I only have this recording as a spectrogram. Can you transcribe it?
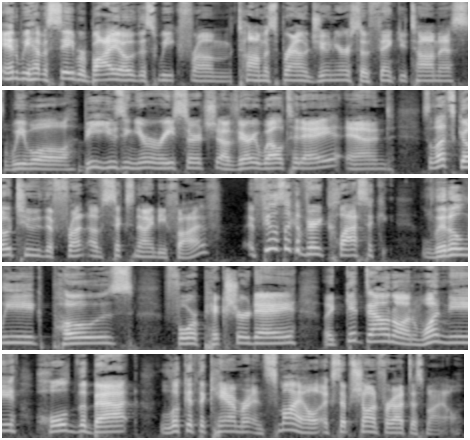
And we have a SABR bio this week from Thomas Brown Jr. So thank you, Thomas. We will be using your research uh, very well today. And so let's go to the front of 695. It feels like a very classic Little League pose for picture day. Like get down on one knee, hold the bat, look at the camera, and smile, except Sean forgot to smile.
